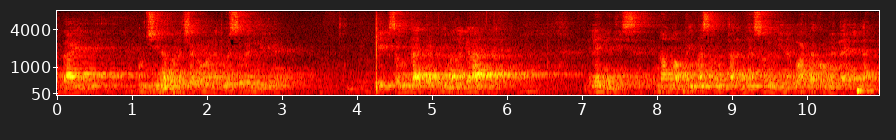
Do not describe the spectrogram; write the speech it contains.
andai in cucina dove c'erano le due sorelline e salutai per prima la grande e lei mi disse, no, no, prima saluta la mia sorellina, guarda com'è bella.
